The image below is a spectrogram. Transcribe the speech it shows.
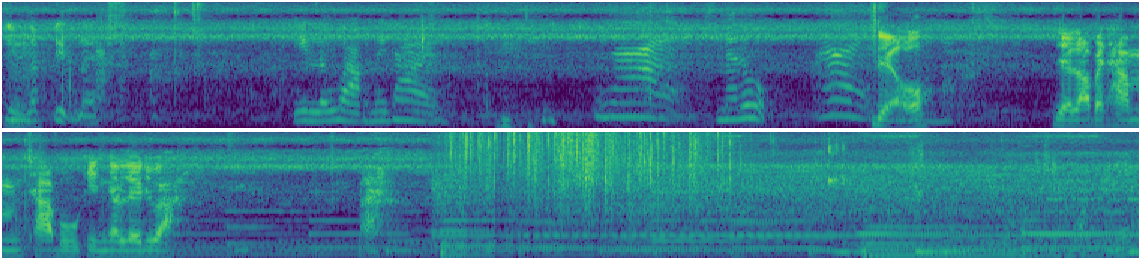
กินแล้วติดเลย กินแล้ววางไม่ได้ใช่ไหมลูกเดี๋ยว เดี๋ยวเราไปทำชาบูกินกันเลยดีกว่า ไปกินหมดไหมเนี่ย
